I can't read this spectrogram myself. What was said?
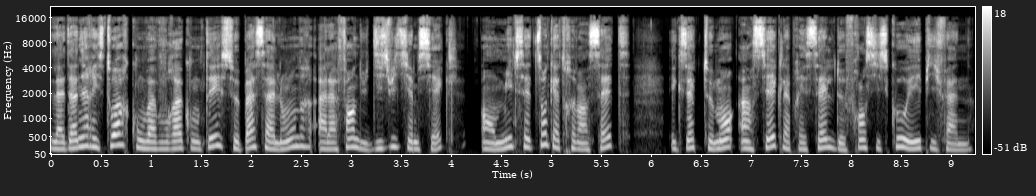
La dernière histoire qu'on va vous raconter se passe à Londres à la fin du XVIIIe siècle, en 1787, exactement un siècle après celle de Francisco et Épiphane.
